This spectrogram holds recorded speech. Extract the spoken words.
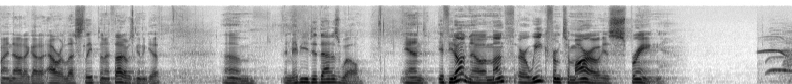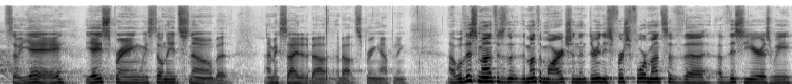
find out I got an hour less sleep than I thought I was going to get. Um, and maybe you did that as well. And if you don't know, a month or a week from tomorrow is spring. So, yay, yay, spring. We still need snow, but I'm excited about, about spring happening. Uh, well, this month is the, the month of March, and then during these first four months of, the, of this year, as we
